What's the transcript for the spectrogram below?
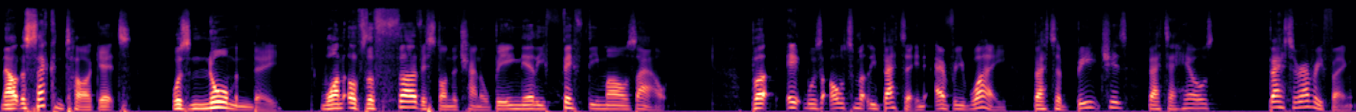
Now, the second target was Normandy, one of the furthest on the channel, being nearly 50 miles out but it was ultimately better in every way. Better beaches, better hills, better everything.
